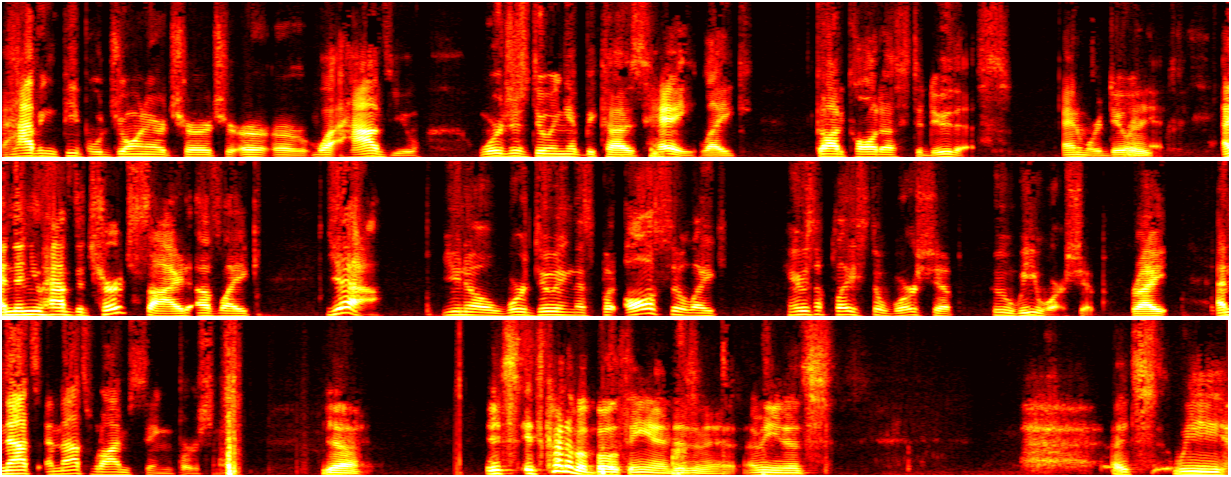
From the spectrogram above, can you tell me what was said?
having people join our church or or what have you we're just doing it because hey like god called us to do this and we're doing Right. it and then you have the church side of like yeah you know we're doing this but also like here's a place to worship who we worship right and that's and that's what i'm seeing personally Yeah. It's it's kind of a both and, isn't it? I mean, it's it's we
